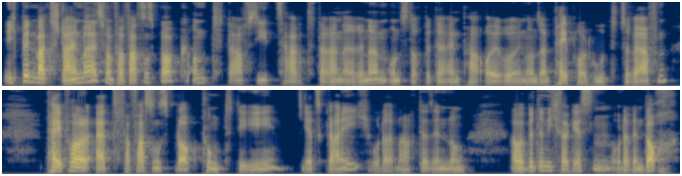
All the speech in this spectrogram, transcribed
Ich bin Max Steinbeiß vom Verfassungsblog und darf Sie zart daran erinnern, uns doch bitte ein paar Euro in unseren PayPal-Hut zu werfen paypal at verfassungsblog.de, jetzt gleich oder nach der Sendung. Aber bitte nicht vergessen, oder wenn doch,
